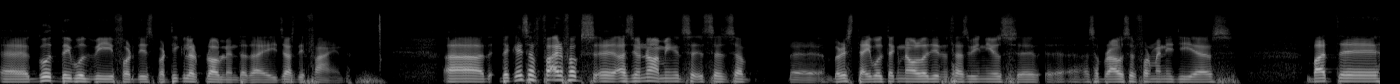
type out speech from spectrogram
uh, good they would be for this particular problem that I just defined. Uh, the case of Firefox, uh, as you know, I mean, it's, it's, it's, a uh, very stable technology that has been used as a browser for many years. But uh,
